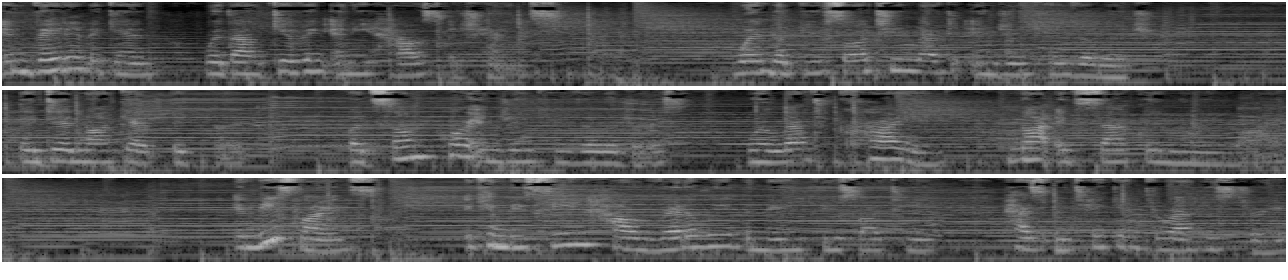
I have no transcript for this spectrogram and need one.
invaded again without giving any house a chance. When the Busoti left Injinkin village, they did not get Big Bird, but some poor Injinkin villagers were left crying, not exactly knowing why. In these lines, it can be seen how readily the name Busoti has been taken throughout history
